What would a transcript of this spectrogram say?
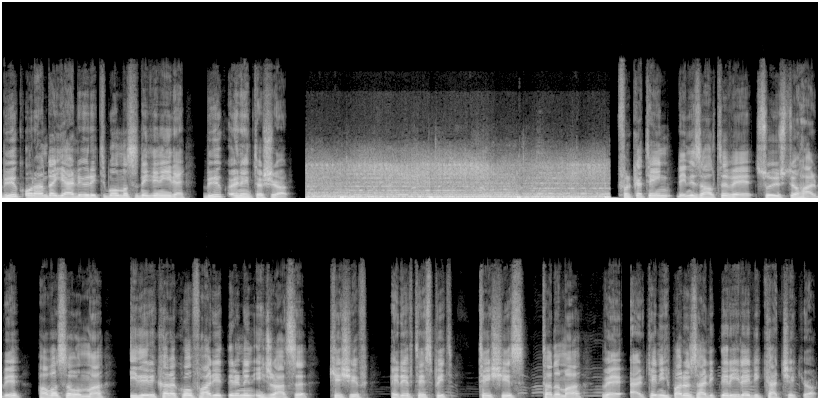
büyük oranda yerli üretim olması nedeniyle büyük önem taşıyor. Fırkateyn, denizaltı ve su üstü harbi, hava savunma, ileri karakol faaliyetlerinin icrası, keşif, hedef tespit, teşhis, tanıma ve erken ihbar özellikleriyle dikkat çekiyor.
